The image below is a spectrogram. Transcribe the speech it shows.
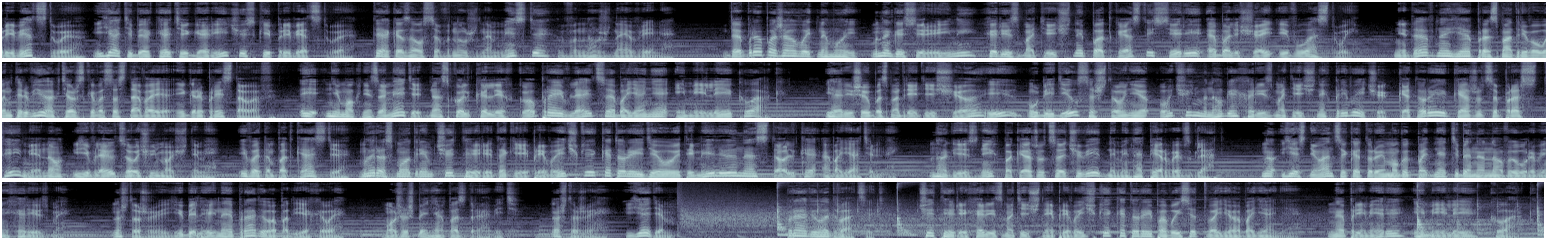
Приветствую, я тебя категорически приветствую. Ты оказался в нужном месте в нужное время. Добро пожаловать на мой многосерийный, харизматичный подкаст из серии «Обольщай и властвуй». Недавно я просматривал интервью актерского состава «Игры престолов» и не мог не заметить, насколько легко проявляется обаяние Эмилии Кларк. Я решил посмотреть еще и убедился, что у нее очень много харизматичных привычек, которые кажутся простыми, но являются очень мощными. И в этом подкасте мы рассмотрим четыре такие привычки, которые делают Эмилию настолько обаятельной. Многие из них покажутся очевидными на первый взгляд. Но есть нюансы, которые могут поднять тебя на новый уровень харизмы. Ну что же, юбилейное правило подъехало. Можешь меня поздравить. Ну что же, едем. Правило 20. Четыре харизматичные привычки, которые повысят твое обаяние. На примере Эмилии Кларк.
